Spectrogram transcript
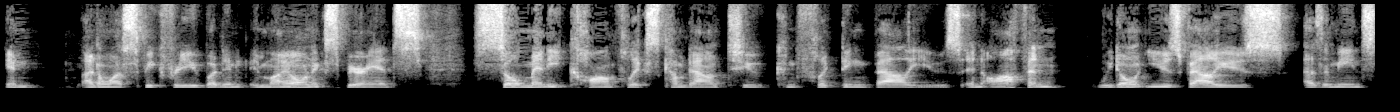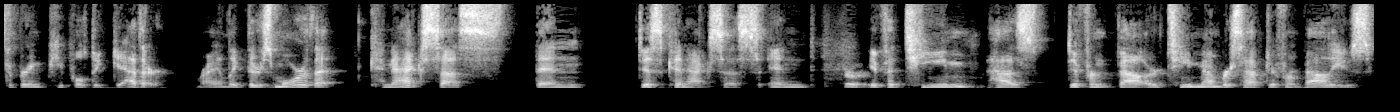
in I don't want to speak for you, but in, in my own experience, so many conflicts come down to conflicting values, and often we don't use values as a means to bring people together, right? Like there's more that connects us than disconnects us. And sure. if a team has different val or team members have different values,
